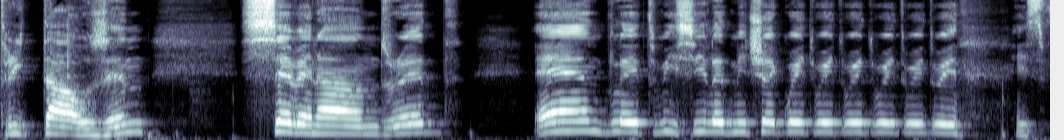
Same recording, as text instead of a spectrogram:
3,700 and let me see, let me check. Wait, wait, wait, wait, wait, wait. It's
